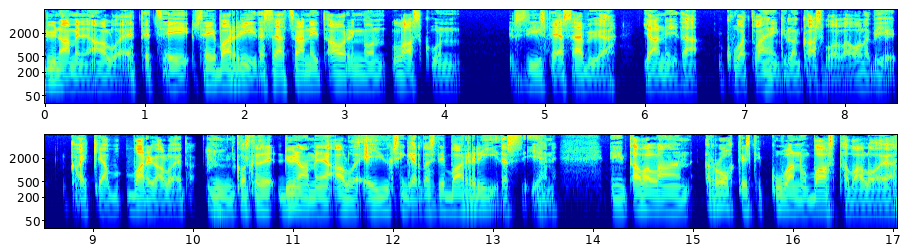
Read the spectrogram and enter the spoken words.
dynaaminen alue, että, että se, ei, se ei vaan riitä. Sä et saa niitä auringon laskun siistejä sävyjä ja niitä kuvattavan henkilön kasvoilla olevia kaikkia varjoalueita, koska se dynaaminen alue ei yksinkertaisesti vaan riitä siihen. Niin tavallaan rohkeasti kuvannut vastavaloa ja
